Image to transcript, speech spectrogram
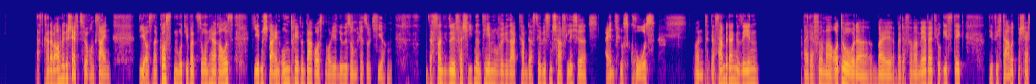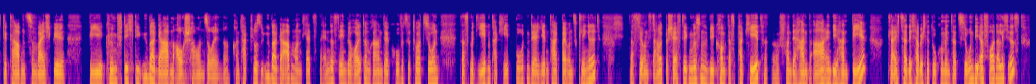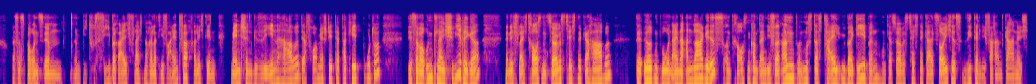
Das kann aber auch eine Geschäftsführung sein, die aus einer Kostenmotivation heraus jeden Stein umdreht und daraus neue Lösungen resultieren. Das waren diese verschiedenen Themen, wo wir gesagt haben, dass der wissenschaftliche Einfluss groß. Und das haben wir dann gesehen bei der Firma Otto oder bei, bei der Firma Mehrwertlogistik, die sich damit beschäftigt haben, zum Beispiel, wie künftig die Übergaben ausschauen sollen. Ne? Kontaktlose Übergaben und letzten Endes sehen wir heute im Rahmen der Covid-Situation, dass mit jedem Paketboten, der jeden Tag bei uns klingelt, dass wir uns damit beschäftigen müssen, wie kommt das Paket äh, von der Hand A in die Hand B. Gleichzeitig habe ich eine Dokumentation, die erforderlich ist das ist bei uns im, im B2C-Bereich vielleicht noch relativ einfach, weil ich den Menschen gesehen habe, der vor mir steht, der Paketbote. Ist aber ungleich schwieriger, wenn ich vielleicht draußen einen Servicetechniker habe, der irgendwo in einer Anlage ist und draußen kommt ein Lieferant und muss das Teil übergeben und der Servicetechniker als solches sieht den Lieferant gar nicht.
